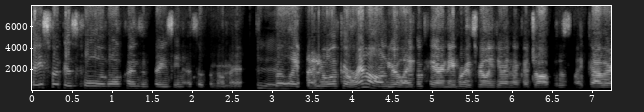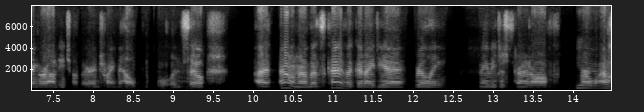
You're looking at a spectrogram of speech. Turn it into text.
Facebook is full of all kinds of craziness at the moment. But like when you look around, you're like, okay, our neighborhood's really doing a good job of like gathering around each other and trying to help people. And so I, I don't know, that's kind of a good idea, really. Maybe just turn it off for a while.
